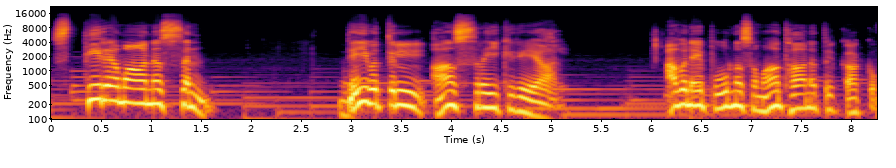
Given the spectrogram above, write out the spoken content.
സ്ഥിരമാനസൻ ദൈവത്തിൽ ആശ്രയിക്കുകയാൽ അവനെ പൂർണ സമാധാനത്തിൽ കാക്കും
